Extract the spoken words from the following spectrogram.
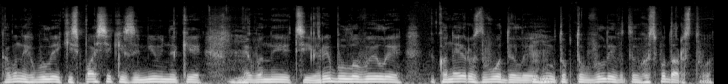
там у них були якісь пасіки, зимівники, mm-hmm. вони ці рибу ловили, коней розводили, mm-hmm. ну тобто вели господарство.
